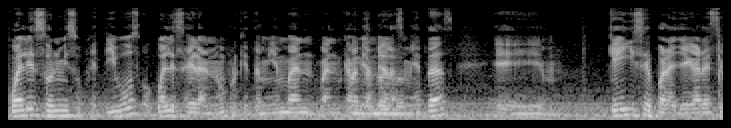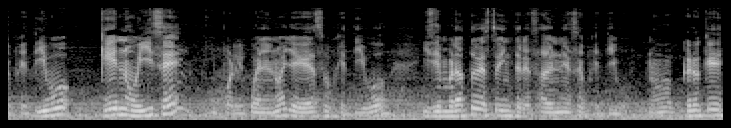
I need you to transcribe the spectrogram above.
cuáles son mis objetivos o cuáles eran, ¿no? Porque también van, van cambiando, cambiando. las metas. Eh, ¿Qué hice para llegar a ese objetivo? ¿Qué no hice? Y por el cual no llegué a ese objetivo. Y si en verdad todavía estoy interesado en ese objetivo, ¿no? Creo que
